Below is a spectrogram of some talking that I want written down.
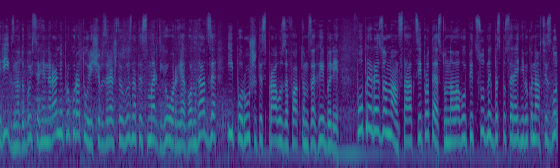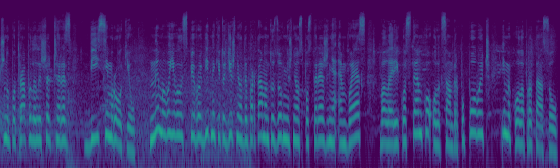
Рік знадобився Генеральній прокуратурі, щоб зрештою визнати смерть Георгія Гонгадзе і порушити справу за фактом загибелі. Попри резонанс та акції протесту на лаву підсудних безпосередні виконавці злочину потрапили лише через вісім років. Ними виявились співробітники тодішнього департаменту зовнішнього спостереження МВС Валерій Костенко, Олександр Попович і Микола Протасов.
